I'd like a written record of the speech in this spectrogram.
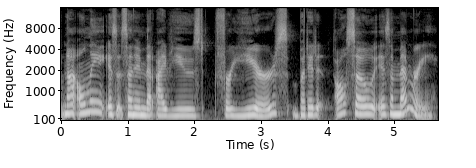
not only is it something that I've used for years, but it also is a memory.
